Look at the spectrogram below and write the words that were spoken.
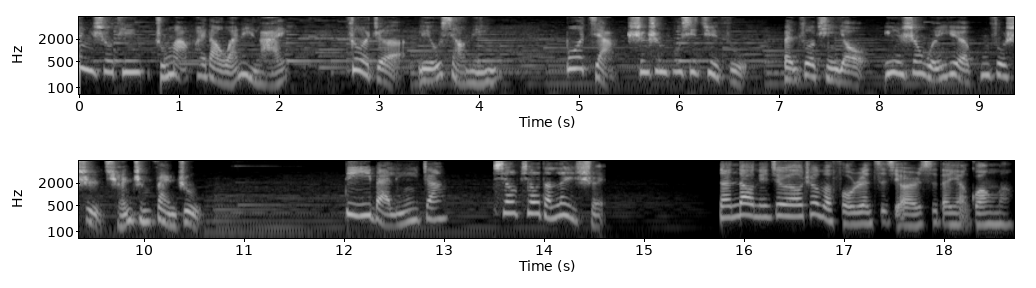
迎收听《竹马快到碗里来》，作者刘晓宁，播讲生生不息剧组。本作品由韵声文乐工作室全程赞助。第一百零一章：飘飘的泪水。难道您就要这么否认自己儿子的眼光吗？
